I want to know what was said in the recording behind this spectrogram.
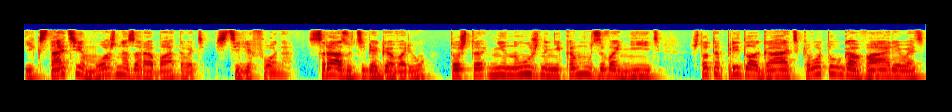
И, кстати, можно зарабатывать с телефона. Сразу тебе говорю, то что не нужно никому звонить, что-то предлагать, кого-то уговаривать,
